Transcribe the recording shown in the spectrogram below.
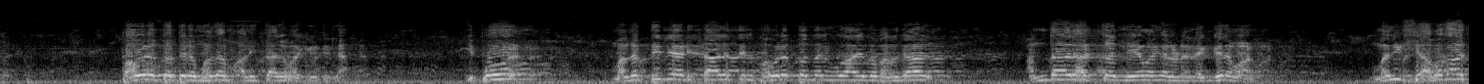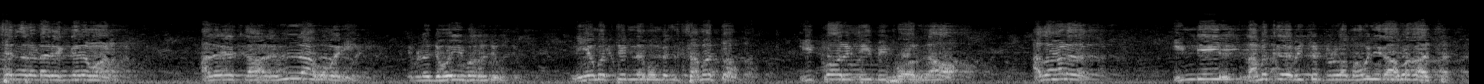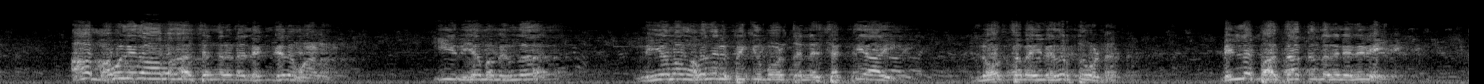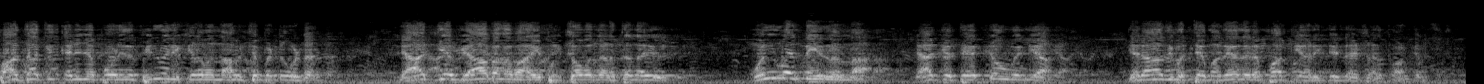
പൗരത്വത്തിന് മതം അടിസ്ഥാനമാക്കിയിട്ടില്ല. ഇപ്പോൾ മതത്തിന്റെ അടിസ്ഥാനത്തിൽ പൗരത്വം നൽകുക എന്ന് പറഞ്ഞാൽ അന്താരാഷ്ട്ര നിയമങ്ങളുടെ ലംഘനമാണ്. മനുഷ്യ അവകാശങ്ങളുടെ ലംഘനമാണ്. അതിനേക്കാൾ എല്ലാം ഉപരി ഇവിടെ ജോയി പറഞ്ഞു നിയമത്തിന്റെ മുമ്പിൽ സമത്വം ഈക്വാലിറ്റി ബിഫോർ ലോ അതാണ് ഇന്ത്യയിൽ നമുക്ക് ലഭിച്ചിട്ടുള്ള മൌലികാവകാശം. ആ മൌലികാവകാശങ്ങളുടെ ലംഘനമാണ്. ഈ നിയമം ഇന്ന് നിയമം അവതരിപ്പിക്കുമ്പോൾ തന്നെ ശക്തിയായി ലോക്സഭയിൽ എതിർത്തുകൊണ്ട് ബില്ല് പാസാക്കുന്നതിനെതിരെ പാസാക്കി കഴിഞ്ഞപ്പോൾ ഇത് പിൻവലിക്കണമെന്ന് ആവശ്യപ്പെട്ടുകൊണ്ട് രാജ്യവ്യാപകമായി പ്രക്ഷോഭം നടത്തുന്നതിൽ മുൻപന്തിയിൽ നിന്ന രാജ്യത്തെ ഏറ്റവും വലിയ ജനാധിപത്യ മതേതര പാർട്ടിയാണ് ഇന്ത്യൻ നാഷണൽ കോൺഗ്രസ്.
